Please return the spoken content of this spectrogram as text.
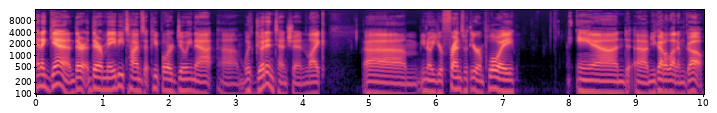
And again, there there may be times that people are doing that um, with good intention, like um, you know you're friends with your employee, and um, you got to let him go.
